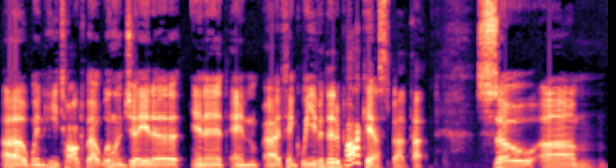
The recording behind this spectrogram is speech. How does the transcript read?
uh, when he talked about Will and Jada in it, and I think we even did a podcast about that. So, um,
